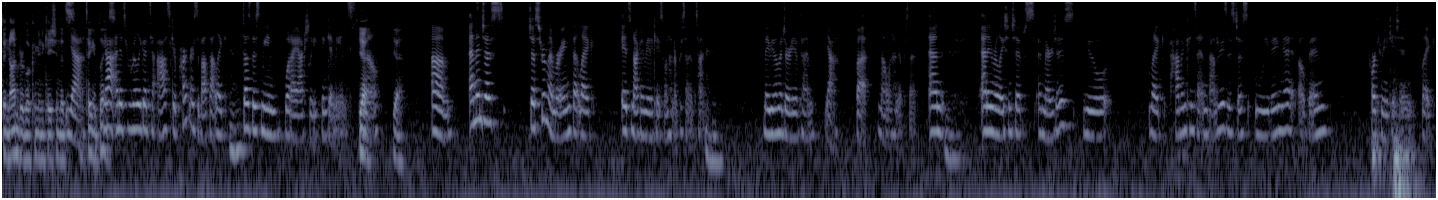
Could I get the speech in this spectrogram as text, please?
the nonverbal communication that's Yeah. taking place. yeah and it's really good to ask your partners about that like Mhm. does this mean what i actually think it means Yeah. you know yeah. um and then just just remembering that like it's not going to be the case 100% of the time Mhm. maybe the majority of the time yeah but not 100% and Mhm. and in relationships and marriages you like having consent and boundaries is just leaving it open for communication like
